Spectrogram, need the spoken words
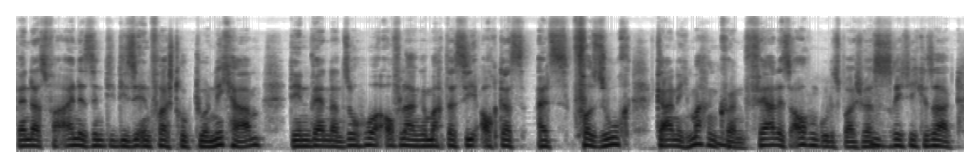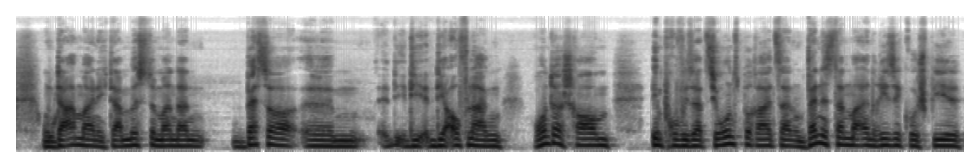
wenn das Vereine sind, die diese Infrastruktur nicht haben, denen werden dann so hohe Auflagen gemacht, dass sie auch das als Versuch gar nicht machen können. Ferl ist auch ein gutes Beispiel, das ist richtig gesagt. Und da meine ich, da müsste man dann besser ähm, die, die, die Auflagen runterschrauben, improvisationsbereit sein. Und wenn es dann mal ein Risikospiel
